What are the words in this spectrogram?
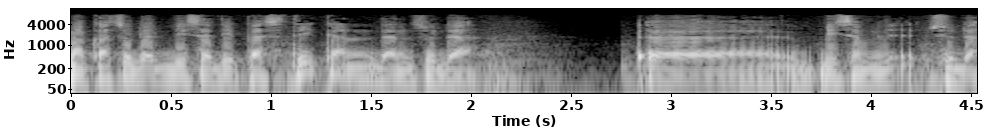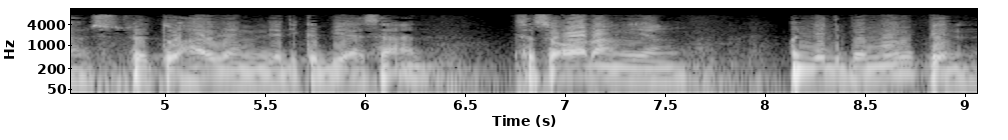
Maka sudah bisa dipastikan dan sudah e, bisa sudah suatu hal yang menjadi kebiasaan. Seseorang yang menjadi pemimpin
